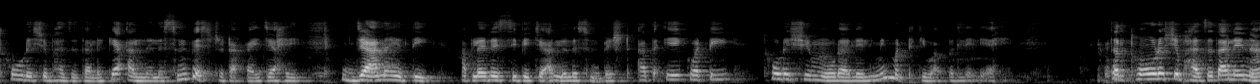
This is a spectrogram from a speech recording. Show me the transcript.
थोडेसे भाजत आले की आलं लसूण पेस्ट टाकायची आहे. ज्या नाही ती. आपल्या रेसिपीचे आलं लसूण पेस्ट आता एक वाटी थोडेसे मोड आलेली मी मटकी वापरलेली आहे. तर थोडेसे भाजत आले ना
